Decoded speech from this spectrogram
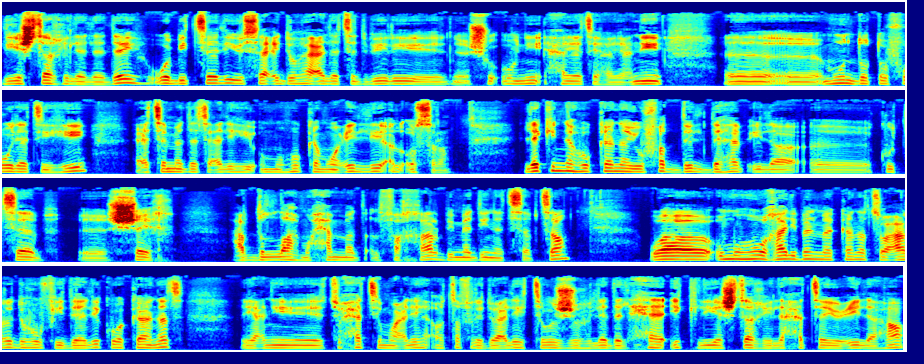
ليشتغل لديه وبالتالي يساعدها على تدبير شؤون حياتها. يعني منذ طفولته اعتمدت عليه أمه كمعل الأسرة لكنه كان يفضل الذهاب إلى كتاب الشيخ عبد الله محمد الفخار بمدينة سبتة وأمه غالبا ما كانت تعارضه في ذلك وكانت يعني تحتم عليه أو تفرض عليه التوجه لدى الحائك ليشتغل حتى يعيلها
